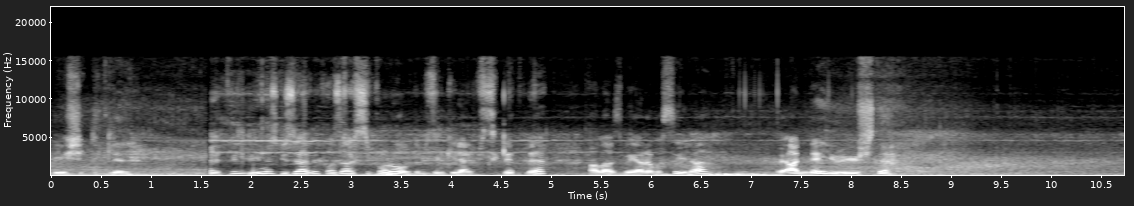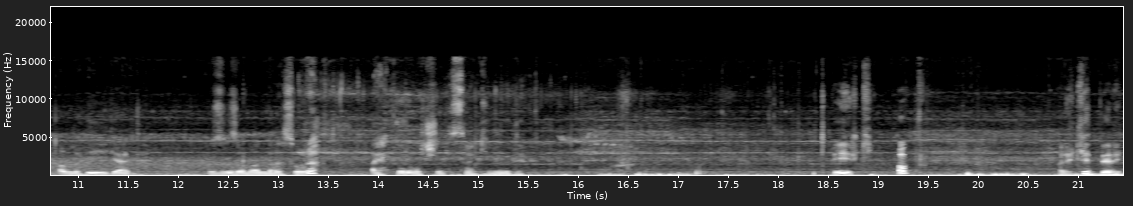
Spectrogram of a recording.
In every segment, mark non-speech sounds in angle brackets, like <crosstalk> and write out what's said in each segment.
Değişiklikleri. Evet bildiğiniz güzel bir pazar sporu oldu. Bizimkiler bisikletle, Alaz Bey arabasıyla ve anne yürüyüşte. Allah iyi geldi. Uzun zamandan sonra ayaklarım açıldı sanki böyle. Bir, hop. Hareket hareket.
